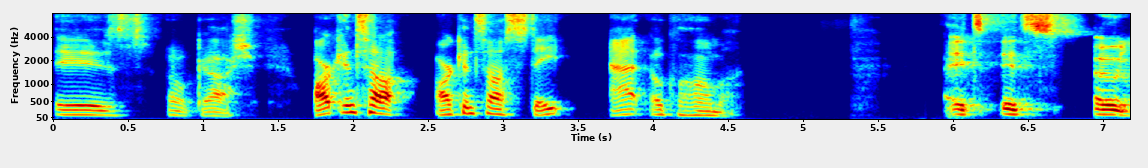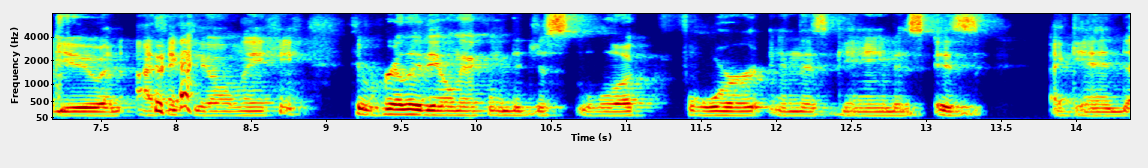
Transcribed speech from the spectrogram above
is oh gosh, Arkansas Arkansas State at Oklahoma. It's it's OU, and I think the only really the only thing to just look for in this game is is again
